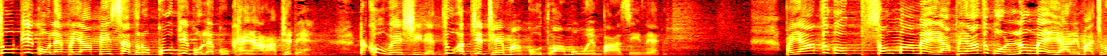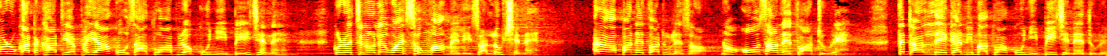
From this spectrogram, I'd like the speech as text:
သူ့အပြစ်ကိုလည်းဘုရားပေးဆက်တယ်လို့ကိုယ့်အပြစ်ကိုလည်းကိုခံရတာဖြစ်တယ် တခုပဲရှိတယ်သူ့အပြစ်ထဲမှာကိုသွားမဝင်ပါစေနဲ့ဘုရားသူကိုဆုံးမမဲ့အရာဘုရားသူကိုလုံမဲ့အရာတွေမှာကျမတို့ကတခါတည်းဘုရားကိုစားသွားပြီးတော့ကူညီပေးခြင်းတယ်ကိုတော့ကျွန်တော်လည်းဝိုင်းဆုံးမမယ်လေးဆိုတာလှုပ်ခြင်းတယ်အဲ့ဒါကဘာနဲ့သွားတူလဲဆိုတော့နော်ဩဇာနဲ့သွားတူတယ် တက်တာလဲကန်ဒီမှာသွားကူညီပေးခြင်းတဲ့သူတွေ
